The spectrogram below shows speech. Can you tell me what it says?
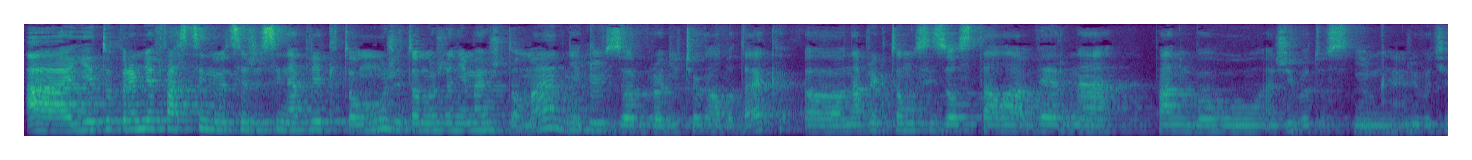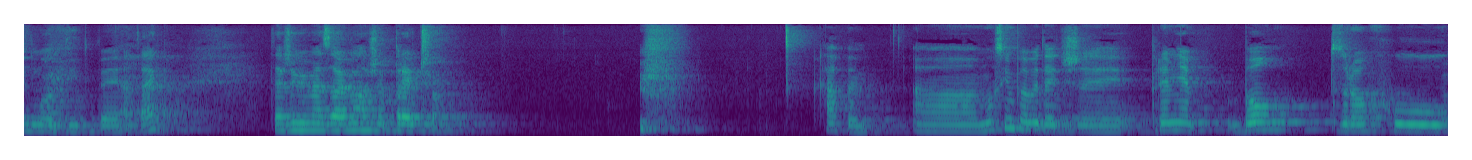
A je to pre mňa fascinujúce, že si napriek tomu, že to možno nemáš doma, nejaký mm-hmm. vzor v rodičoch alebo tak, uh, napriek tomu si zostala verná Pánu Bohu a životu s ním, okay. živote v modlitbe a tak. Takže by ma zaujímalo, že prečo? Chápem. Uh, musím povedať, že pre mňa bol trochu...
